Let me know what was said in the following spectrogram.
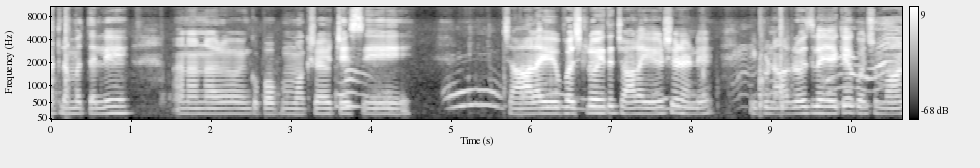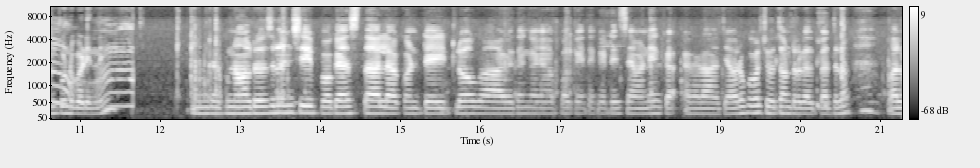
అట్లమ్మ తల్లి అని అన్నారు. ఇంకో పాపం అక్షయ్ వచ్చేసి చాలా ఫస్ట్లో అయితే చాలా ఏడ్చాడండి. ఇప్పుడు నాలుగు రోజులు అయ్యాకే కొంచెం మాన్పుండు పడింది. ఇంకా ఇప్పుడు నాలుగు రోజుల నుంచి పొగేస్తా లేకుంటే ఇంట్లో ఆ విధంగా యాపాకి అయితే కట్టేసామండి. ఇంకా అక్కడ ఎవరికో చూస్తూ ఉంటారు కదా పెద్దలు. వాళ్ళ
